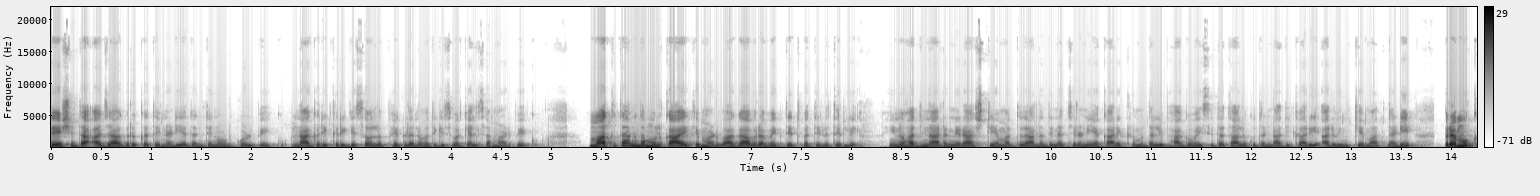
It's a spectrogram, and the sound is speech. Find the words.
ದೇಶದ ಅಜಾಗರೂಕತೆ ನಡೆಯದಂತೆ ನೋಡಿಕೊಳ್ಬೇಕು. ನಾಗರಿಕರಿಗೆ ಸೌಲಭ್ಯಗಳನ್ನು ಒದಗಿಸುವ ಕೆಲಸ ಮಾಡಬೇಕು. ಮತದಾನದ ಮೂಲಕ ಆಯ್ಕೆ ಮಾಡುವಾಗ ಅವರ ವ್ಯಕ್ತಿತ್ವ ತಿಳಿದಿರಲಿ. ಇನ್ನು ಹದಿನಾರನೇ ರಾಷ್ಟ್ರೀಯ ಮತದಾನ ದಿನಾಚರಣೆಯ ಕಾರ್ಯಕ್ರಮದಲ್ಲಿ ಭಾಗವಹಿಸಿದ ತಾಲೂಕು ದಂಡಾಧಿಕಾರಿ ಅರವಿಂದ್ ಕೆ ಮಾತನಾಡಿ, ಪ್ರಮುಖ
